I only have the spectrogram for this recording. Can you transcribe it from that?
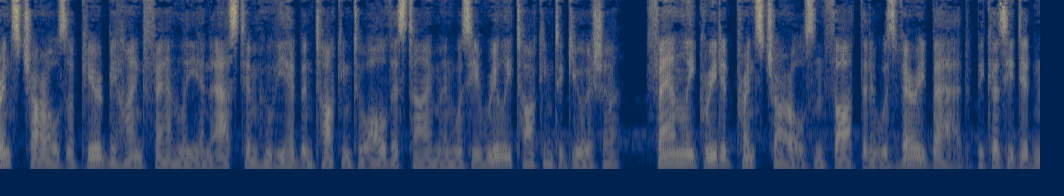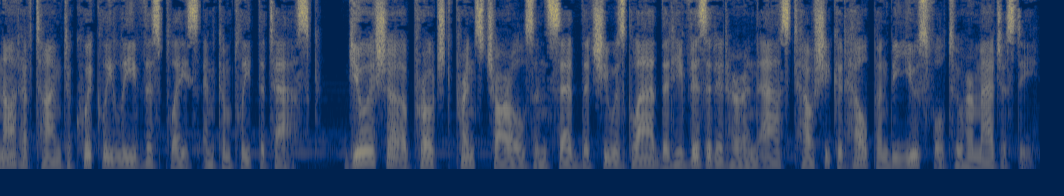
Prince Charles appeared behind Fan Li and asked him who he had been talking to all this time and was he really talking to Guisha? Fan Li greeted Prince Charles and thought that it was very bad because he did not have time to quickly leave this place and complete the task. Guisha approached Prince Charles and said that she was glad that he visited her and asked how she could help and be useful to her majesty.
